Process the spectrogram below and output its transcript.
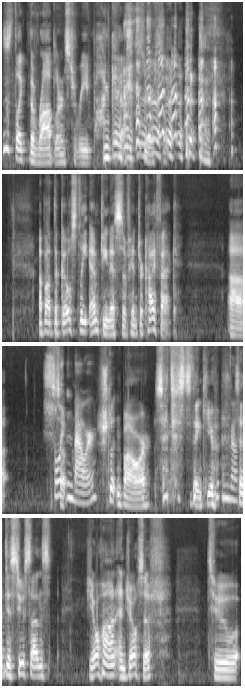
This is like the Rob learns to read podcast. About the ghostly emptiness of Hinterkaifeck. Schlittenbauer. Schlittenbauer sent his thank you sent his two sons, Johann and Joseph, to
